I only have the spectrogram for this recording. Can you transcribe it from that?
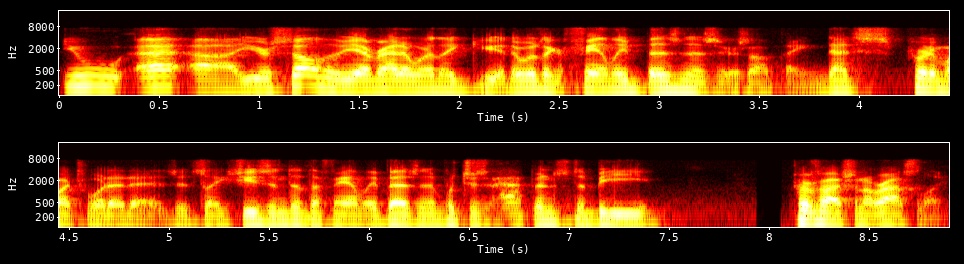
you uh, uh, yourself have you ever had it where like you, there was like a family business or something? That's pretty much what it is. It's like she's into the family business, which just happens to be professional wrestling,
